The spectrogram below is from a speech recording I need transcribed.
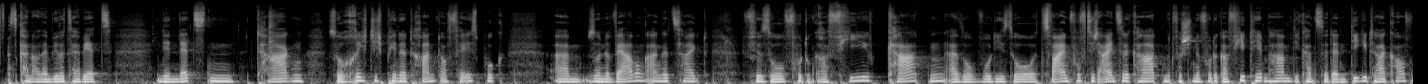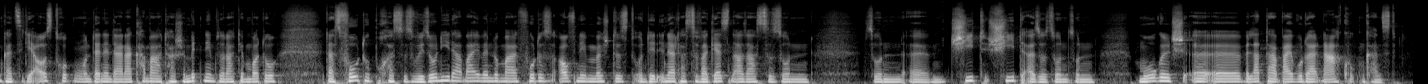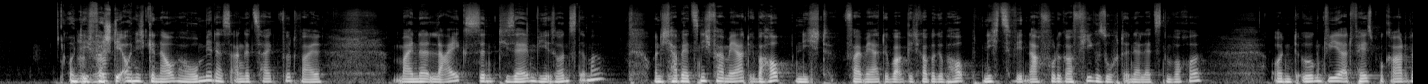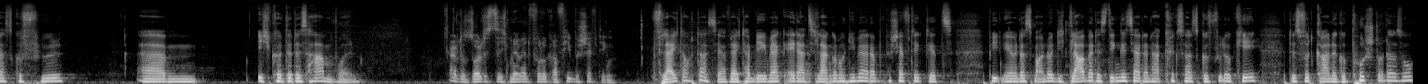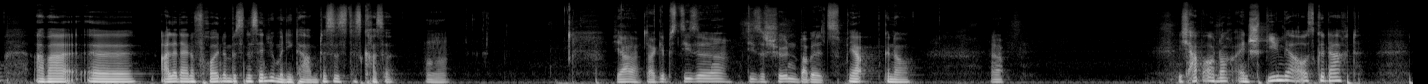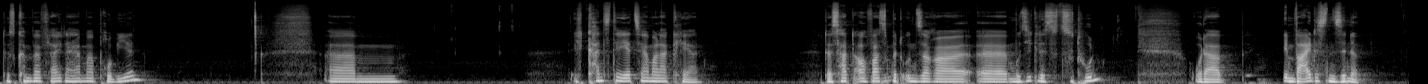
es kann auch sein, mir wird es jetzt in den letzten Tagen so richtig penetrant auf Facebook ähm, so eine Werbung angezeigt für so Fotografiekarten, also wo die so 52 Einzelkarten mit verschiedenen Fotografiethemen haben, die kannst du dann digital kaufen, kannst du die ausdrucken und dann in deiner Kameratasche mitnehmen, so nach dem Motto, das Fotobuch hast du sowieso nie dabei, wenn du mal Fotos aufnehmen möchtest und den Inhalt hast du vergessen, also hast du so ein so ein ähm, Cheat Sheet, also so ein, so ein Mogelblatt äh, Blatt dabei, wo du halt nachgucken kannst. Und ich verstehe auch nicht genau, warum mir das angezeigt wird, weil meine Likes sind dieselben wie sonst immer. Und ich habe jetzt nicht vermehrt, überhaupt nicht vermehrt, ich glaube überhaupt nichts nach Fotografie gesucht in der letzten Woche. Und irgendwie hat Facebook gerade das Gefühl, ähm, ich könnte das haben wollen. Ja, du solltest dich mehr mit Fotografie beschäftigen. Vielleicht auch das, ja. Vielleicht haben die gemerkt, ey, der hat sich lange noch nicht mehr damit beschäftigt, jetzt bieten wir das mal an. Und ich glaube, das Ding ist ja, dann kriegst du das Gefühl, okay, das wird gerade gepusht oder so, aber äh, alle deine Freunde müssen das nicht unbedingt haben. Das ist das Krasse. Mhm. Ja, da gibt es diese, diese schönen Bubbles. Ja, genau. Ja. Ich habe auch noch ein Spiel mir ausgedacht. Das können wir vielleicht nachher mal probieren. Ähm, ich kann es dir jetzt ja mal erklären. Das hat auch was mit unserer äh, Musikliste zu tun. Oder im weitesten Sinne.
